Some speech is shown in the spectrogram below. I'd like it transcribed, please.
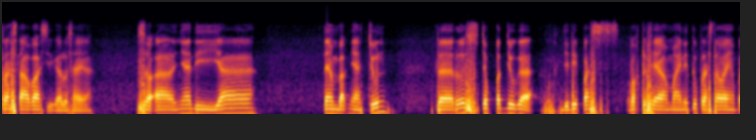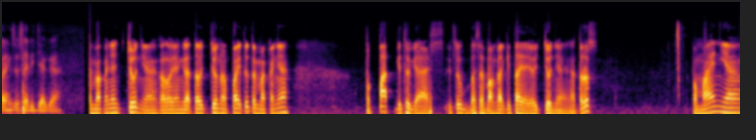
Prastawa sih kalau saya. Soalnya dia tembaknya cun terus cepet juga. Jadi pas waktu saya main itu Prastawa yang paling susah dijaga. Tembakannya cun ya kalau yang nggak tahu cun apa itu tembakannya tepat gitu guys. Itu bahasa bangga kita ya cunnya nah terus pemain yang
